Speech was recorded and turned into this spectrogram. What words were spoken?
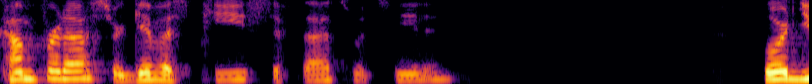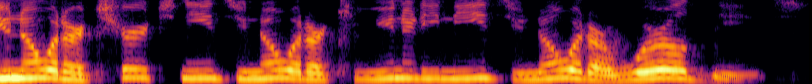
Comfort us or give us peace if that's what's needed. Lord, you know what our church needs. You know what our community needs. You know what our world needs.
